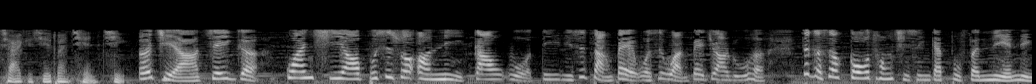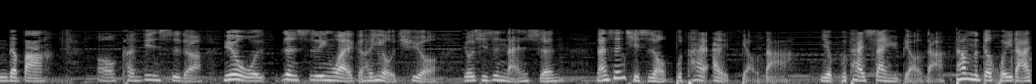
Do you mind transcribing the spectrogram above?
下一个阶段前进。而且啊，这个关系哦，不是说哦你高我低，你是长辈我是晚辈就要如何？这个时候沟通其实应该不分年龄的吧？哦，肯定是的，因为我认识另外一个很有趣哦，尤其是男生。男生其实哦不太爱表达，也不太善于表达，他们的回答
